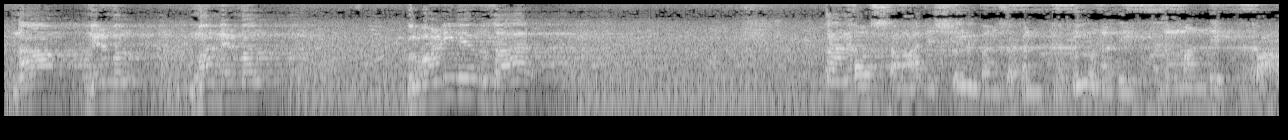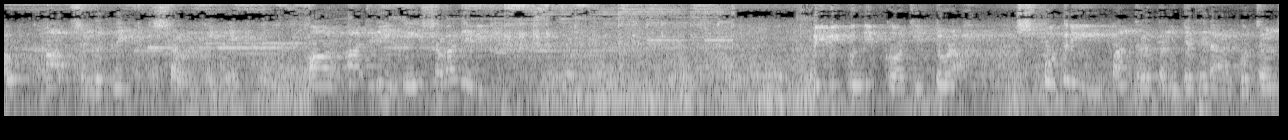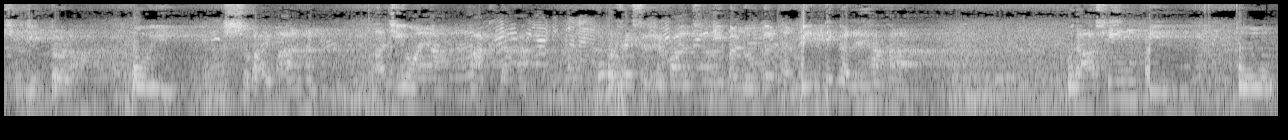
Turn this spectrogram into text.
नाम निर्मल, मन निर्मल, गुरबाणी के अनुसार बन और समाज सेवी बन सकन ये उन्होंने मन के भाव आप संगत ने श्रवण किए और अज की इस सभा के बीबी कुलदीप कौर जी टोड़ा, सपोत्री पंथ रतन जथेदार गुरचरण सिंह जी टोड़ा, वो भी शबाईमान हैं। जी आया आखदा हाँ प्रोफेसर कृपाल सिंह जी बंडोगर बेनती कर रहा हाँ। ਉਦਾਸੀਨ ਉਹ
